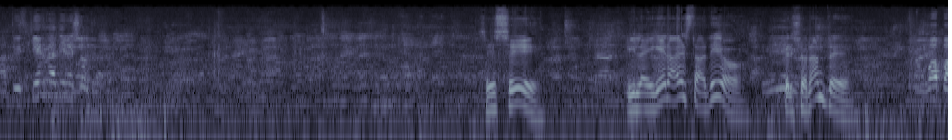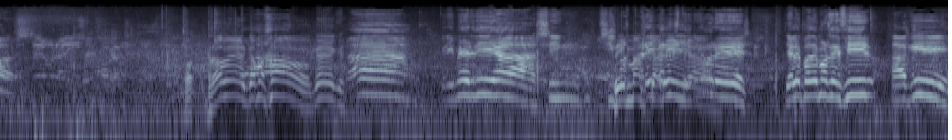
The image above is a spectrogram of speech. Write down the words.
A tu izquierda tienes otra. Sí, sí. Y la higuera esta, tío. Impresionante. Son guapas. Oh, Robert, ¿qué ha pasado? ¿Qué? ¡Ah! Primer día sin, sin, Sin mascarilla. Ya le podemos decir aquí,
